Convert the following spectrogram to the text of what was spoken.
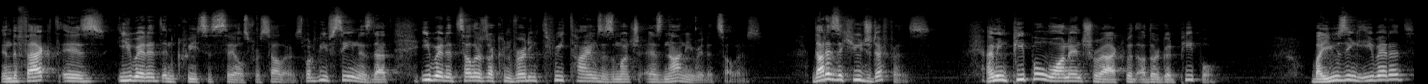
And the fact is, eRated increases sales for sellers. What we've seen is that eRated sellers are converting three times as much as non-eRated sellers. That is a huge difference. I mean, people want to interact with other good people. By using eRated,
